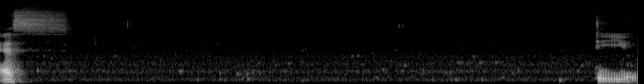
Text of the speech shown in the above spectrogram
S T U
